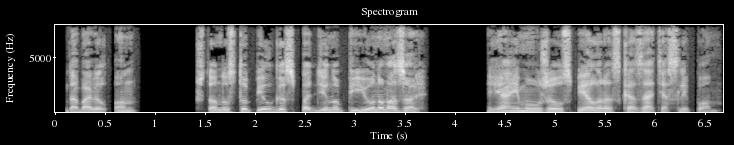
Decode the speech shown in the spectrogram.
— добавил он, — «что наступил господину Пью на мозоль». Я ему уже успел рассказать о слепом.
